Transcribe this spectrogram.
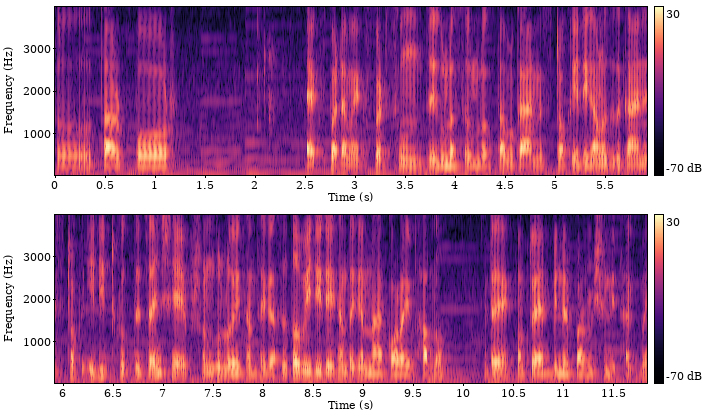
তো তারপর এক্সপার্ট আমি এক্সপার্ট সুন যেগুলো আছে ওগুলো, তারপর কারেন্ট স্টক এডিট আমরা যদি কারেন্ট স্টক এডিট করতে চাই, সেই অপশনগুলো এখান থেকে আছে, তবে এডিট এখান থেকে না করাই ভালো, এটা একমাত্র অ্যাডমিনের পারমিশনই থাকবে।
